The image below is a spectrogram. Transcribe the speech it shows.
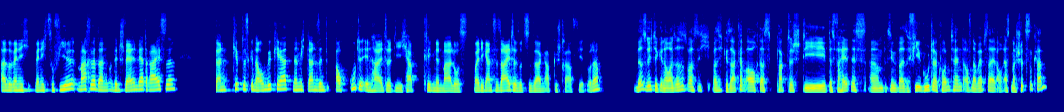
Also wenn ich, wenn ich zu viel mache, dann und den Schwellenwert reiße, dann kippt es genau umgekehrt, nämlich dann sind auch gute Inhalte, die ich habe, kriegen einen Malus, weil die ganze Seite sozusagen abgestraft wird, oder? Das ist richtig, genau. Also das ist, was ich, was ich gesagt habe, auch, dass praktisch die, das Verhältnis ähm, beziehungsweise viel guter Content auf einer Website auch erstmal schützen kann,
